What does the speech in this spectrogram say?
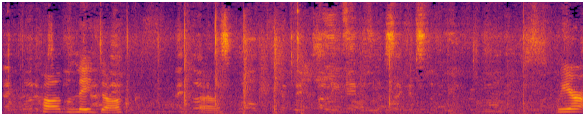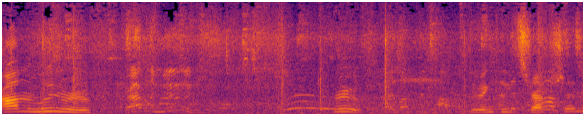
I thought it was Called Les Docks. I thought it was oh. called Cafe Paris, it looks like it's the roof. We are on the moon roof. We're on the moon. Roof. I love the top of Doing construction.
